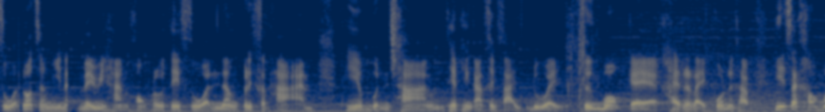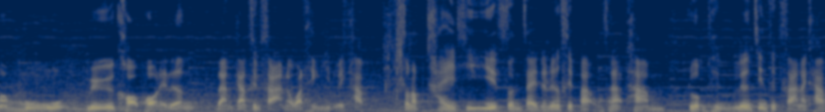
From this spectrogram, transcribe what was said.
ศวรนอกจากนี้นะในวิหารของพระอรุกเตศวรยังประดิษฐาน เทพบุญชางหรือเทพแห่งการศึกษาอีกด้วย ซึ่งเหมาะแก่ใครหลายๆคนนะครับที่จะเข้ามามูหรือขอพรในเรื่อง ด้านการศึกษาในวัดแห่งนี้ด้วยครับสำหรับใครที่สนใจในเรื่องศิลปะวัฒนธรรม รวมถึงเรื่องจีนศึกษานะครับ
